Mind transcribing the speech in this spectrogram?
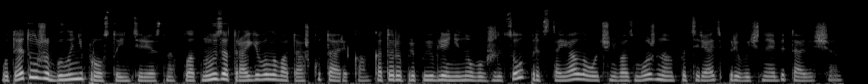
Вот это уже было не просто интересно, вплотную затрагивало ваташку Тарика, которой при появлении новых жильцов предстояло очень возможно потерять привычное обиталище.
